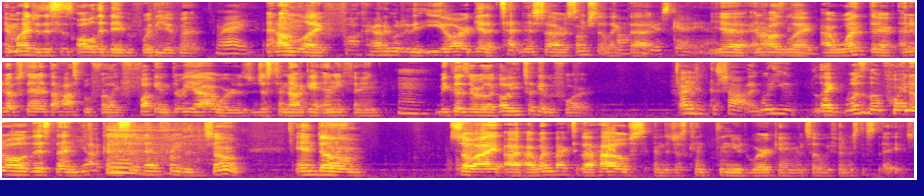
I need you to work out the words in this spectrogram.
And mind you, this is all the day before the event. Right. And I'm like, fuck, I gotta go to the ER, get a tetanus shot or some shit like oh, that. You're scared, yeah. Yeah, and I was like, I went there, ended up staying at the hospital for like fucking three hours just to not get anything. Mm. Because they were like, oh, you took it before. Oh, you took the shot. Like, what do you like? What's the point of all this then? Y'all could have said that from the jump. And um, so I, I I went back to the house and just continued working until we finished the stage.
